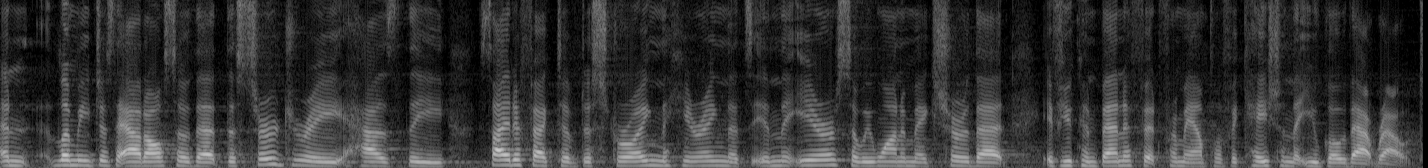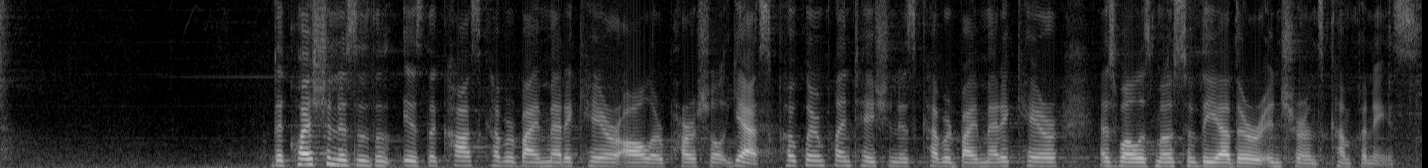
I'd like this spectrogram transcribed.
And let me just add also that the surgery has the side effect of destroying the hearing that's in the ear, so we want to make sure that if you can benefit from amplification that you go that route. The question is, is the, is the cost covered by Medicare, all or partial? Yes, cochlear implantation is covered by Medicare as well as most of the other insurance companies.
